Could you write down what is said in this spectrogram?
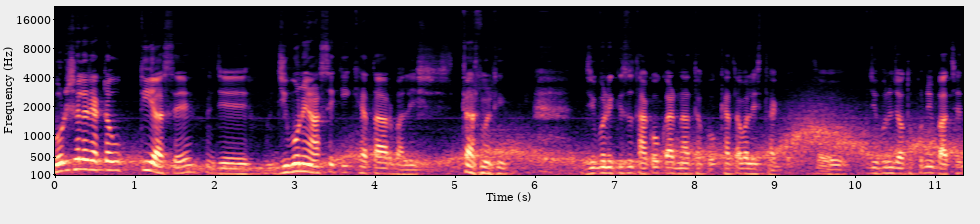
বরিশালের একটা উক্তি আছে যে জীবনে আছে কি খেতা আর বালিশ। তার মানে জীবনে কিছু থাকুক আর না থাকুক, খেতা বালিশ থাকবে। তো জীবনে যতক্ষণই বাঁচেন,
